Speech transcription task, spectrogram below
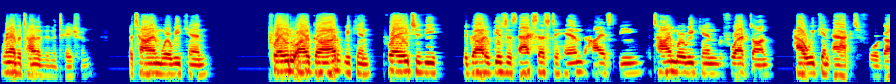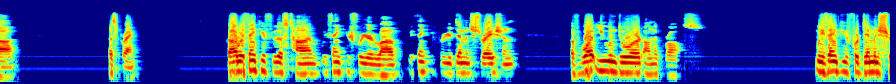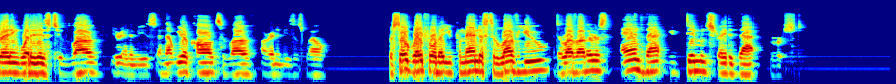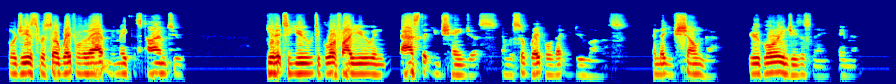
We're going to have a time of invitation, a time where we can pray to our God, we can pray to the, the God who gives us access to Him, the highest being, a time where we can reflect on how we can act for God. Let's pray. God, we thank you for this time. We thank you for your love. We thank you for your demonstration of what you endured on the cross. We thank you for demonstrating what it is to love your enemies and that we are called to love our enemies as well. We're so grateful that you command us to love you, to love others, and that you demonstrated that first. Lord Jesus, we're so grateful for that. We make this time to give it to you, to glorify you, and ask that you change us. And we're so grateful that you do love us and that you've shown that. For your glory in Jesus' name.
